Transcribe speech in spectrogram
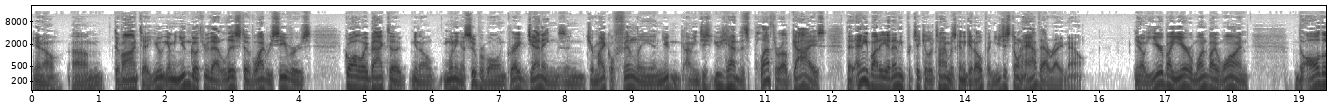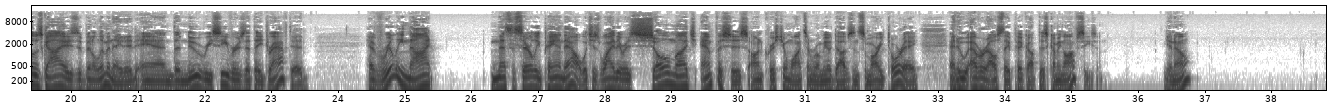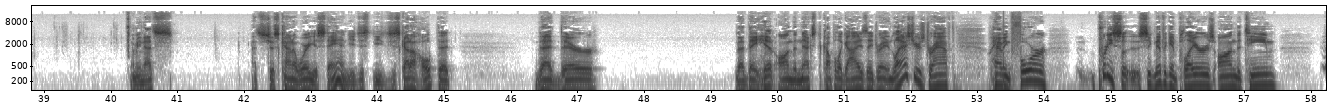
you know, um, Davante. You, I mean, you can go through that list of wide receivers, go all the way back to you know winning a Super Bowl and Greg Jennings and Jermichael Finley and you I mean just you had this plethora of guys that anybody at any particular time was going to get open. You just don't have that right now. You know, year by year, one by one, the, all those guys have been eliminated, and the new receivers that they drafted have really not necessarily panned out, which is why there is so much emphasis on Christian Watson, Romeo Doubs, and Samori Toure, and whoever else they pick up this coming off season. You know? I mean that's that's just kind of where you stand. You just you just got to hope that that they're that they hit on the next couple of guys they draft. Last year's draft having four pretty significant players on the team,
